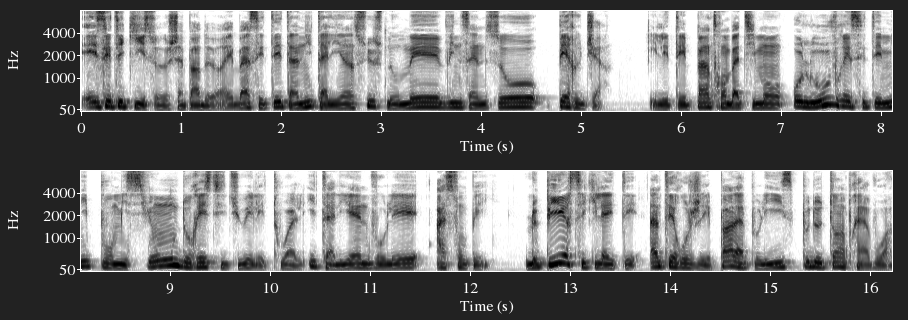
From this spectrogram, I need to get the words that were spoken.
et c'était qui ce chapardeur? Eh ben c'était un Italien susnommé Vincenzo Perugia. Il était peintre en bâtiment au Louvre et s'était mis pour mission de restituer les toiles italiennes volées à son pays. Le pire, c'est qu'il a été interrogé par la police peu de temps après avoir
